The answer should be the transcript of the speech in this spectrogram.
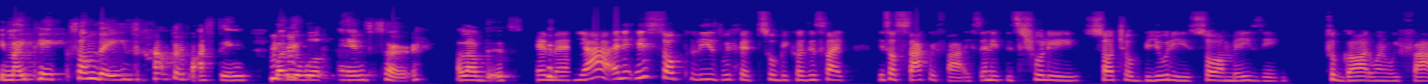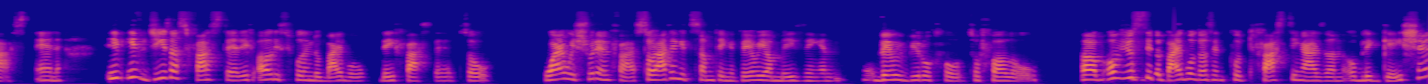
It might take some days after fasting, but it will answer. I love this. Amen. Yeah. And it is so pleased with it too, because it's like it's a sacrifice and it's truly such a beauty, so amazing to God when we fast. And if, if Jesus fasted, if all these people in the Bible they fasted, so why we shouldn't fast? So I think it's something very amazing and very beautiful to follow. Um, obviously, the Bible doesn't put fasting as an obligation,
